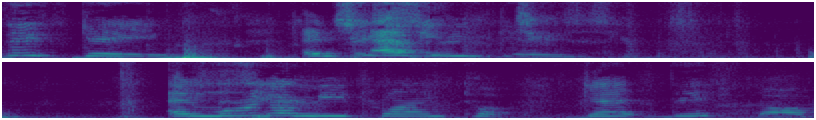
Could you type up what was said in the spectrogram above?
this game and every game. And we're going to be trying to get this stuff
